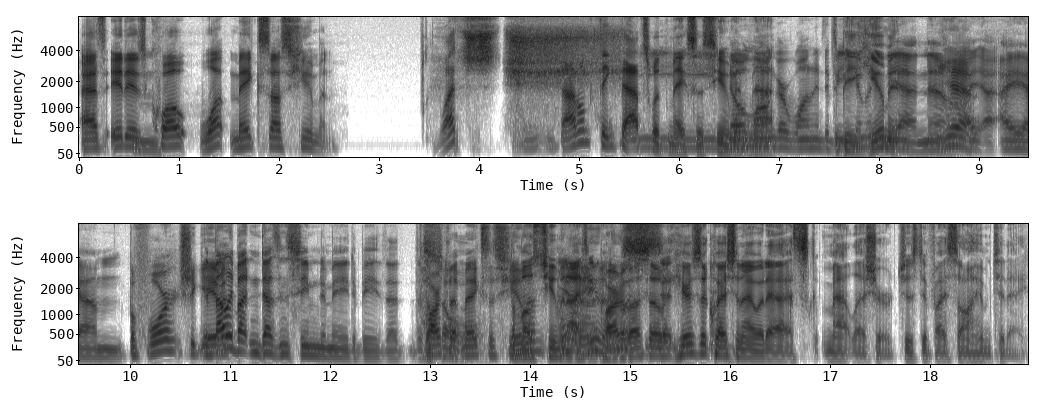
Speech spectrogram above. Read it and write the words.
as it is, mm. quote, what makes us human. What? I don't think that's what makes us human. No Matt. longer wanted to, To be human. Yeah, no. Yeah. I, I, I um. Before she gave The gave belly it button doesn't seem to me to be the, the part soul. that makes us human. the most humanizing Yeah. part of us. So here's a question I would ask Matt Letscher, just if I saw him today.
